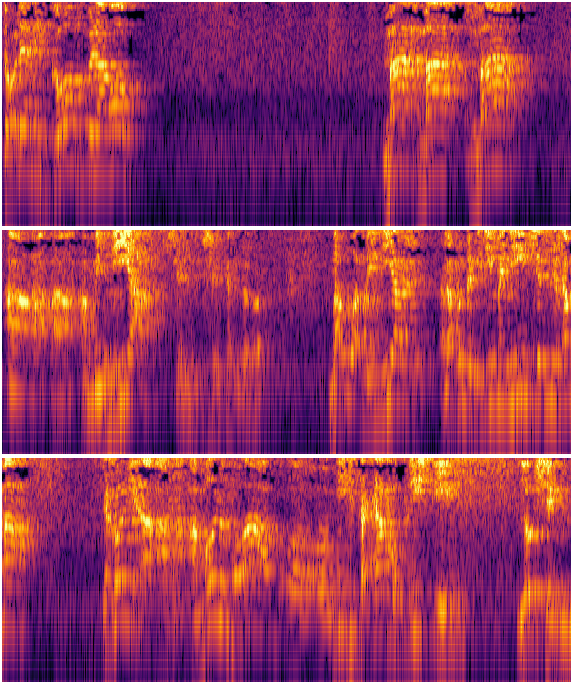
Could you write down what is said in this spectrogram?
אתה הולך לתקוף ולהרוג. מה, מה, מה המניע של, של כזה דבר? מהו המניע? של... אנחנו מבינים מניעים של מלחמה. יכול להיות, עמון ומואב, או, או מי שתקע בו פלישתים, לא שהם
